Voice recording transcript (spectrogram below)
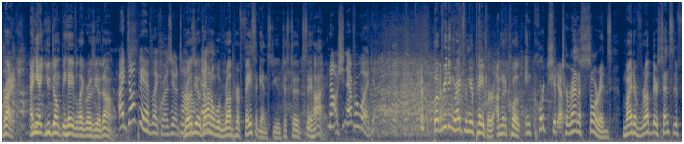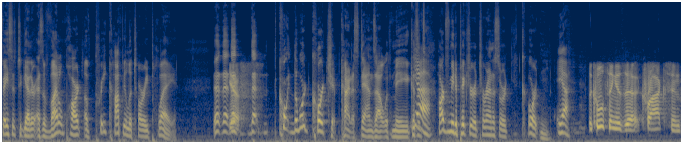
Right. And yet you don't behave like Rosie O'Donnell. I don't behave like Rosie O'Donnell. Rosie O'Donnell will rub her face against you just to say hi. No, she never would. But reading right from your paper, I'm going to quote In courtship, Yep. tyrannosaurids might have rubbed their sensitive faces together as a vital part of precopulatory play. That, that, Yes. that, that, court, the word courtship kind of stands out with me because Yeah. it's hard for me to picture a tyrannosaur courting. Yeah. The cool thing is that crocs and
